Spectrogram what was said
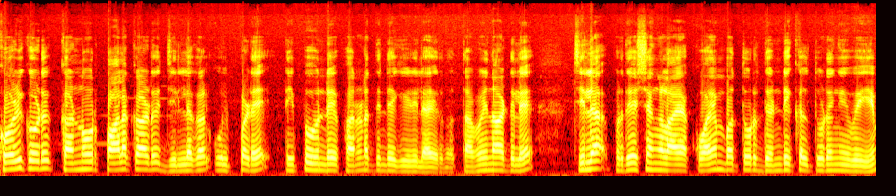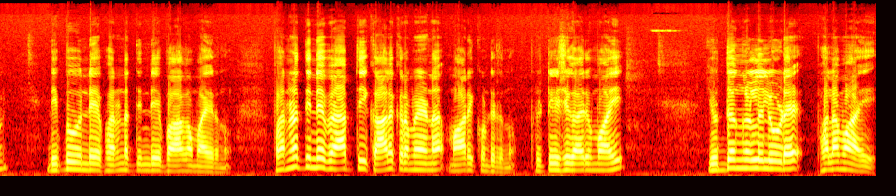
കോഴിക്കോട് കണ്ണൂർ പാലക്കാട് ജില്ലകൾ ഉൾപ്പെടെ ടിപ്പുവിന്റെ ഭരണത്തിന്റെ കീഴിലായിരുന്നു. തമിഴ്നാട്ടിലെ ചില പ്രദേശങ്ങളായ കോയമ്പത്തൂർ ദണ്ഡിക്കൽ തുടങ്ങിയവയും ടിപ്പുവിന്റെ ഭരണത്തിന്റെ ഭാഗമായിരുന്നു. ഭരണത്തിന്റെ വ്യാപ്തി കാലക്രമേണ മാറിക്കൊണ്ടിരുന്നു. ബ്രിട്ടീഷുകാരുമായി യുദ്ധങ്ങളിലൂടെ ഫലമായി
